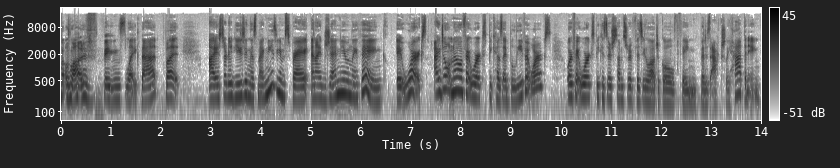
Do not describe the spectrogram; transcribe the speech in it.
a lot of things like that. But I started using this magnesium spray and I genuinely think it works. I don't know if it works because I believe it works or if it works because there's some sort of physiological thing that is actually happening.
